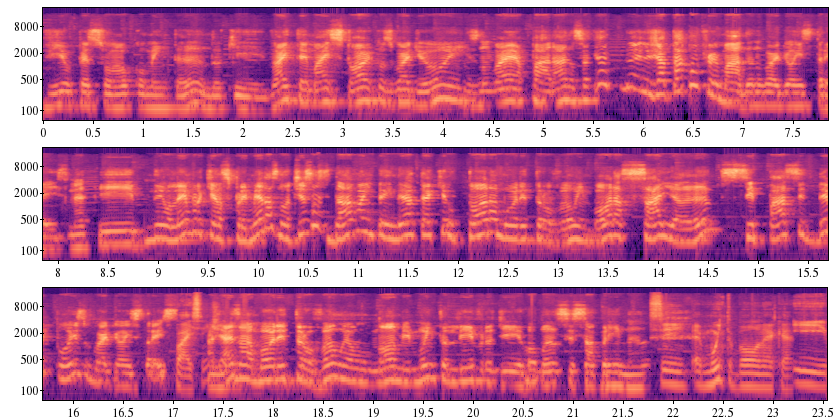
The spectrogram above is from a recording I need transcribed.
vi o pessoal comentando que vai ter mais Thor que os Guardiões, não vai parar, não sei o que. Ele já tá confirmado no Guardiões 3, né? E eu lembro que as primeiras notícias davam a entender até que o Thor, Amor e Trovão, embora saia antes, se passe depois do Guardiões 3. Faz sentido. Aliás, Amor e Trovão é um nome muito livro de romance Sabrina. Sim, é muito bom, né, cara? E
